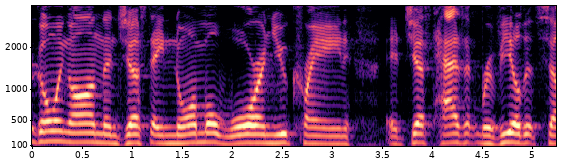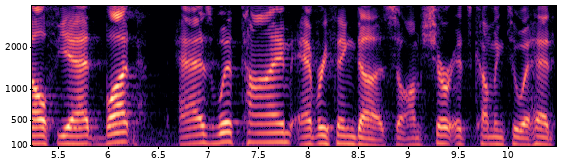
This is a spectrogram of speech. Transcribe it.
going on than just a normal war in Ukraine. It just hasn't revealed itself yet, but as with time, everything does. So I'm sure it's coming to a head.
